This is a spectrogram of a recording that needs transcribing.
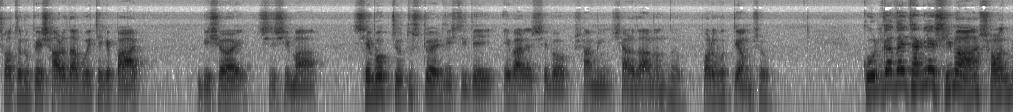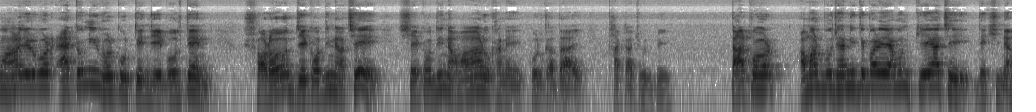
শতরূপে সারদা বই থেকে পাঠ, বিষয়, শ্রীসীমা, সেবক চতুষ্টয়ের দৃষ্টিতে এবারের সেবক স্বামী শারদানন্দ পরবর্তী অংশ। কলকাতায় থাকলে সীমা শরৎ মহারাজের উপর এত নির্ভর করতেন যে বলতেন, শরৎ যে কদিন আছে, সে কদিন আমার ওখানে কলকাতায় থাকা চলবে। তারপর আমার বোঝা নিতে পারে এমন কে আছে, দেখি না।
